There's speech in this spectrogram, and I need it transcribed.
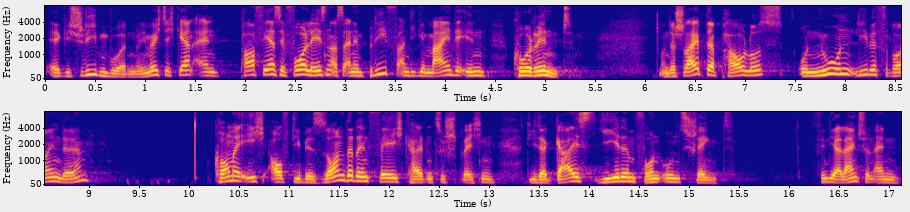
äh, geschrieben wurden. Und ich möchte euch gerne ein paar Verse vorlesen aus einem Brief an die Gemeinde in Korinth. Und da schreibt der Paulus, und nun, liebe Freunde, komme ich auf die besonderen Fähigkeiten zu sprechen, die der Geist jedem von uns schenkt. Finde ich allein schon ein,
